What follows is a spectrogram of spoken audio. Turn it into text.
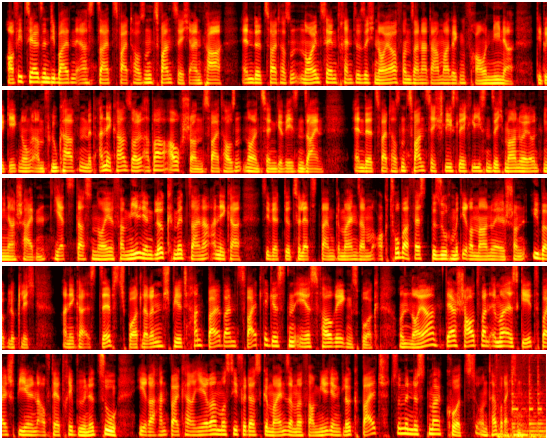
Offiziell sind die beiden erst seit 2020 ein Paar. Ende 2019 trennte sich Neuer von seiner damaligen Frau Nina. Die Begegnung am Flughafen mit Annika soll aber auch schon 2019 gewesen sein. Ende 2020 schließlich ließen sich Manuel und Nina scheiden. Jetzt das neue Familienglück mit seiner Annika. Sie wirkte zuletzt beim gemeinsamen Oktoberfestbesuch mit ihrem Manuel schon überglücklich. Annika ist selbst Sportlerin, spielt Handball beim Zweitligisten ESV Regensburg. Und Neuer, der schaut, wann immer es geht, bei Spielen auf der Tribüne zu. Ihre Handballkarriere muss sie für das gemeinsame Familienglück bald zumindest mal kurz unterbrechen.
